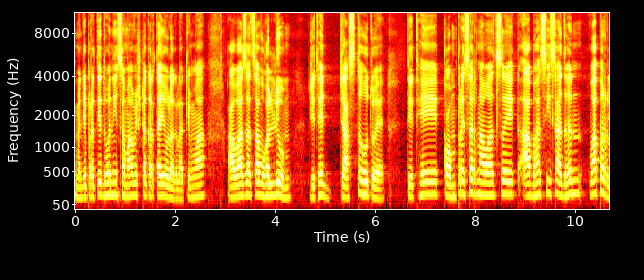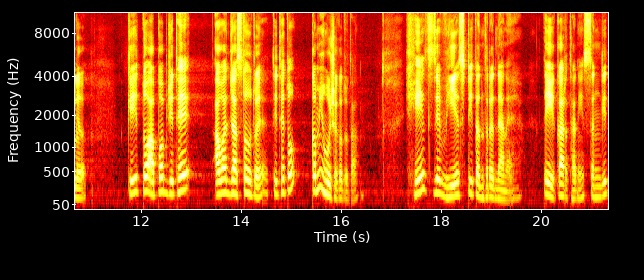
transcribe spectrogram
म्हणजे प्रतिध्वनी समाविष्ट करता येऊ लागला किंवा आवाजाचा व्हॉल्यूम जिथे जास्त होतो आहे तिथे कॉम्प्रेसर नावाचं एक आभासी साधन वापरलं की तो आपोआप जिथे आवाज जास्त होतो आहे तिथे तो कमी होऊ शकत होता. हेच जे व्ही एस टी तंत्रज्ञान आहे ते एका अर्थाने संगीत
